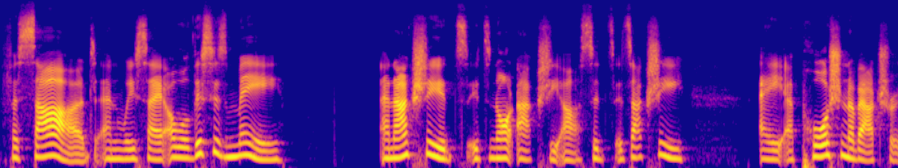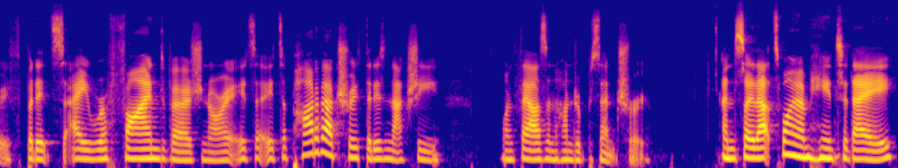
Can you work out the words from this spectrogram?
facade, and we say, oh well, this is me, and actually, it's it's not actually us. It's it's actually a, a portion of our truth, but it's a refined version, or it's a, it's a part of our truth that isn't actually 1000% true. And so that's why I'm here today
